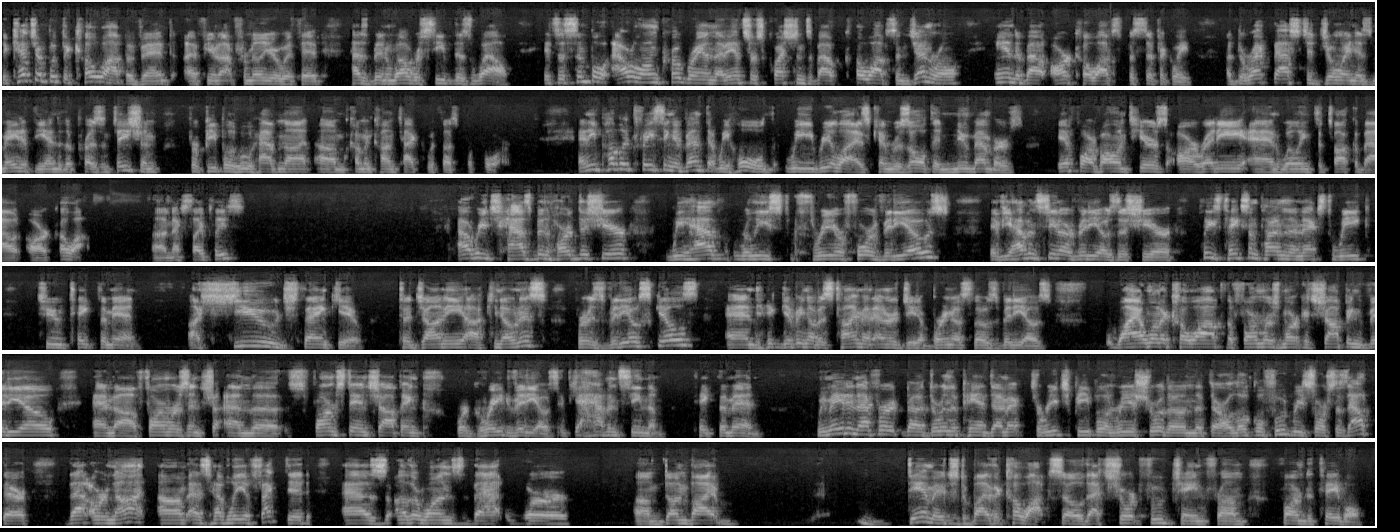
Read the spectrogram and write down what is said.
The Catch Up with the Co op event, if you're not familiar with it, has been well received as well. It's a simple hour long program that answers questions about co ops in general and about our co op specifically. A direct ask to join is made at the end of the presentation for people who have not um, come in contact with us before. Any public facing event that we hold, we realize can result in new members if our volunteers are ready and willing to talk about our co op. Uh, next slide, please. Outreach has been hard this year. We have released three or four videos. If you haven't seen our videos this year, please take some time in the next week to take them in. A huge thank you to Johnny uh, Quinones for his video skills and giving of his time and energy to bring us those videos. Why I want to co-op the farmers market shopping video and uh, farmers and, and the farm stand shopping were great videos. If you haven't seen them, take them in. We made an effort uh, during the pandemic to reach people and reassure them that there are local food resources out there that are not um, as heavily affected as other ones that were um, done by damaged by the co-op. So that short food chain from farm to table.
